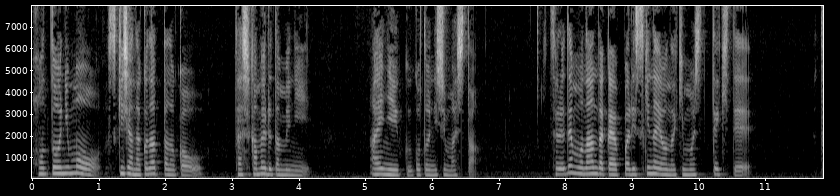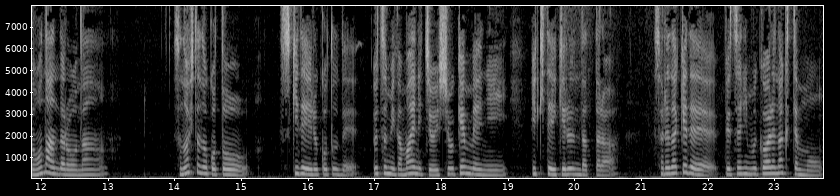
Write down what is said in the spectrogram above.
本当にもう好きじゃなくなったのかを確かめるために会いに行くことにしましたそれでもなんだかやっぱり好きなような気もしてきてどうなんだろうなその人のことを好きでいることで内海が毎日を一生懸命に生きていけるんだったらそれだけで別に報われなくても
